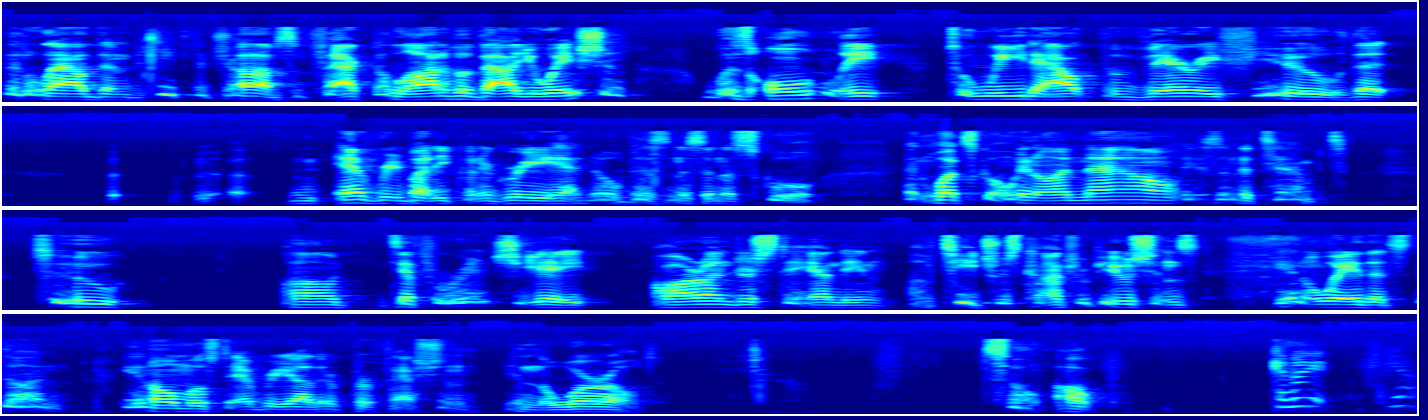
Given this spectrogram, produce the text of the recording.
that allowed them to keep the jobs. In fact, a lot of evaluation was only to weed out the very few that uh, everybody could agree had no business in a school. And what's going on now is an attempt to uh, differentiate our understanding of teachers' contributions in a way that's done in almost every other profession in the world. So I'll. Can I? Yeah.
